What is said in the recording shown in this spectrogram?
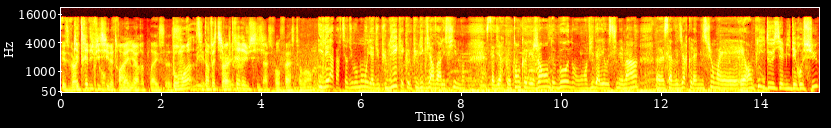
qui est très difficile à trouver ailleurs. Pour moi, c'est un festival très réussi. Il est à partir du moment où il y a du public et que le public vient voir les films. C'est-à-dire que tant que les gens de Beaune ont envie d'aller au cinéma, euh, ça veut dire que la mission est, est, remplie. Deuxième idée reçue,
